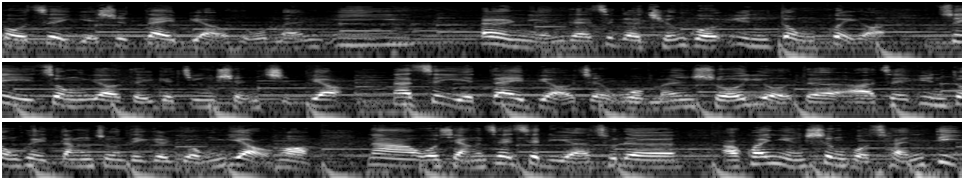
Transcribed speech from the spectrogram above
后，这也是代表我们一。二年的这个全国运动会哦，最重要的一个精神指标，那这也代表着我们所有的啊在运动会当中的一个荣耀哈。那我想在这里啊，除了啊欢迎圣火传递，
